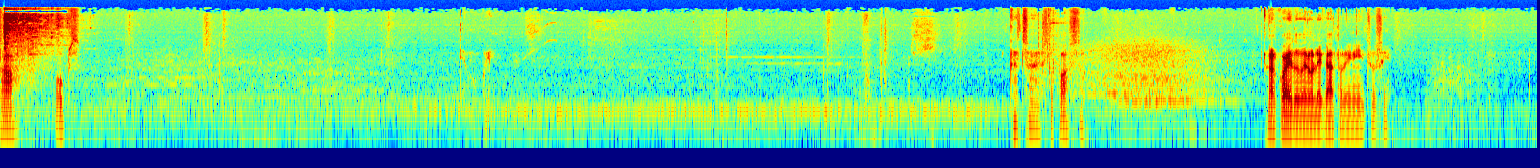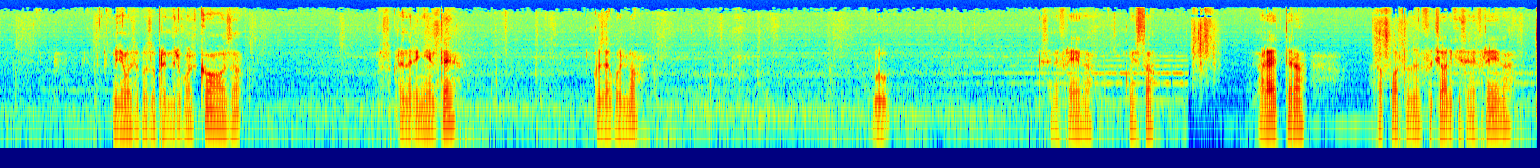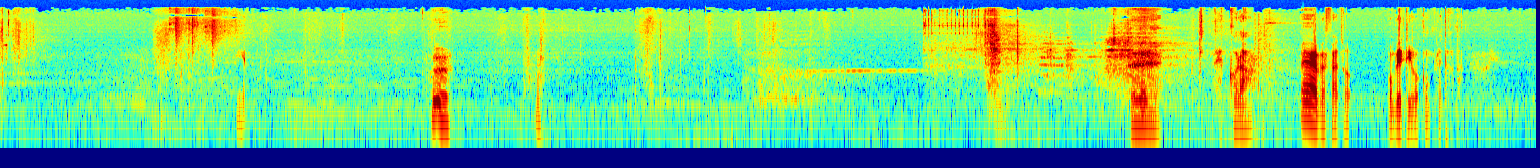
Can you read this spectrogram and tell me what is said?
Ah, ops. Cazzo è sto posto? Ah, qua è dove ero legato all'inizio, sì. Vediamo se posso prendere qualcosa. Posso prendere niente? Cos'è quello? Boh. Che se ne frega. Questo? Una lettera. Rapporto dell'ufficiale che se ne frega. Uh. Eccola. Eh, perfetto. Obiettivo completato.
